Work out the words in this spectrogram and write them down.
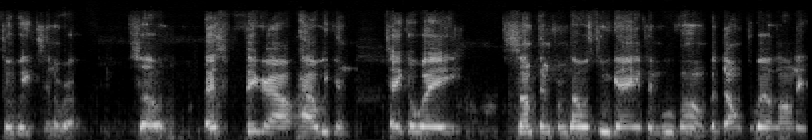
two weeks in a row. So let's figure out how we can take away something from those two games and move on, but don't dwell on it.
